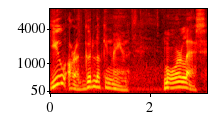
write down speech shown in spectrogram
You are a good looking man, more or less.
